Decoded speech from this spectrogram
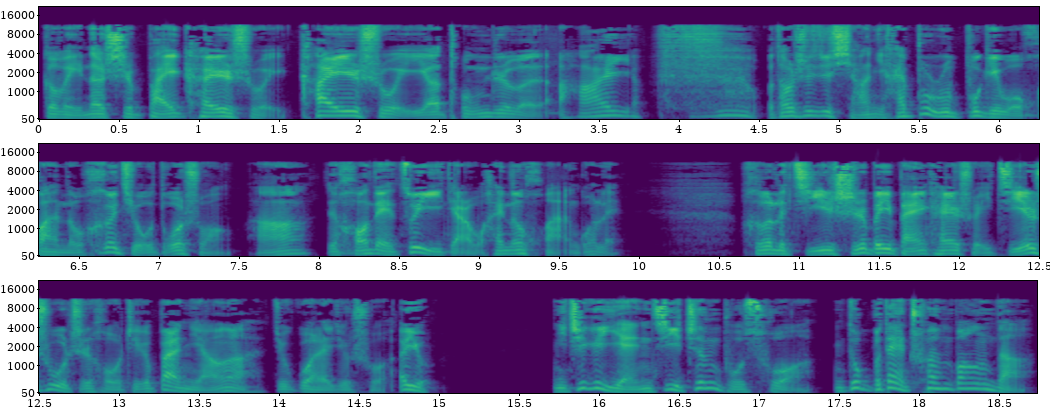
各位，那是白开水，开水呀，同志们！哎呀，我当时就想，你还不如不给我换呢，我喝酒多爽啊！这好歹醉一点，我还能缓过来。喝了几十杯白开水，结束之后，这个伴娘啊就过来就说：“哎呦，你这个演技真不错，你都不带穿帮的。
